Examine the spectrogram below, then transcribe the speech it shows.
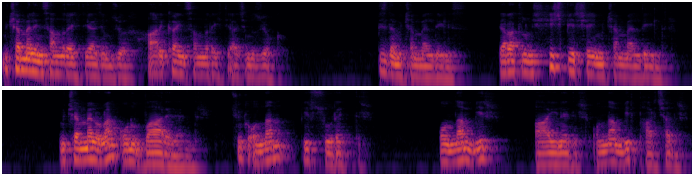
Mükemmel insanlara ihtiyacımız yok. Harika insanlara ihtiyacımız yok. Biz de mükemmel değiliz. Yaratılmış hiçbir şey mükemmel değildir. Mükemmel olan onu var edendir. Çünkü ondan bir surettir. Ondan bir aynedir. Ondan bir parçadır.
